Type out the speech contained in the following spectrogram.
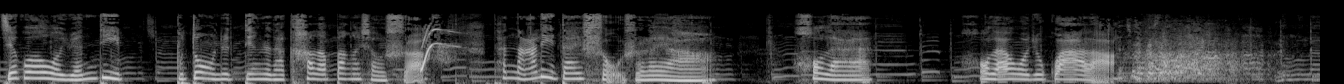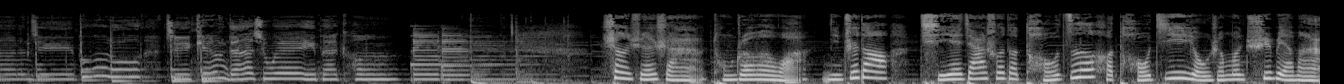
结果我原地不动，就盯着他看了半个小时，他哪里带首饰了呀？后来。后来我就挂了。上学时啊，同桌问我：“你知道企业家说的投资和投机有什么区别吗？”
